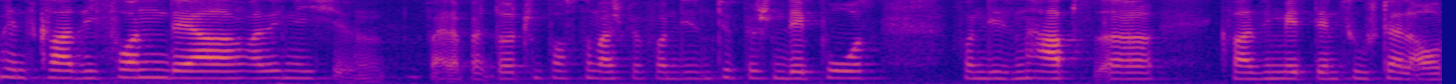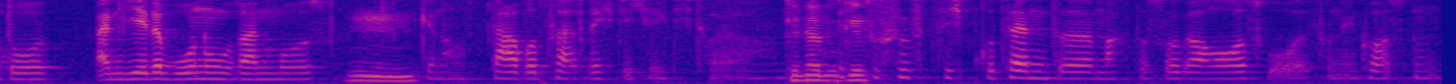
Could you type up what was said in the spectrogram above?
wenn es quasi von der, weiß ich nicht, äh, bei der, Deutschen Post zum Beispiel, von diesen typischen Depots, von diesen Hubs äh, quasi mit dem Zustellauto an jede Wohnung ran muss. Mhm. Genau, da wird es halt richtig, richtig teuer. Genau, du Bis gehst zu 50 Prozent äh, macht das sogar aus wohl von den Kosten.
